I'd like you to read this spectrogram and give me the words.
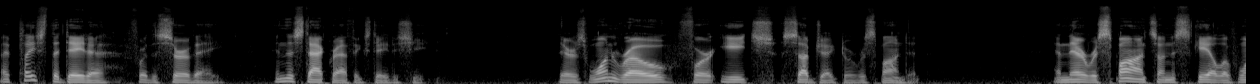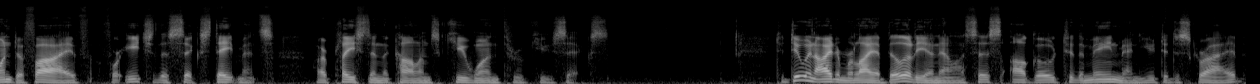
I've placed the data for the survey in the StatGraphics datasheet. There's one row for each subject or respondent, and their response on a scale of 1 to 5 for each of the six statements are placed in the columns Q1 through Q6. To do an item reliability analysis, I'll go to the main menu to describe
